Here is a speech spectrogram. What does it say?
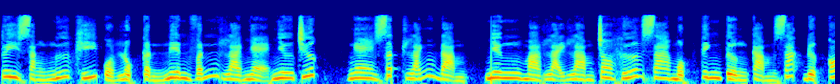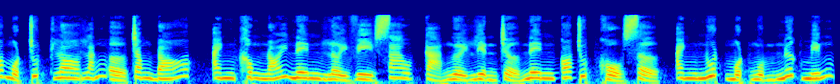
Tuy rằng ngữ khí của Lục Cẩn Niên vẫn là nhẹ như trước, nghe rất lãnh đạm, nhưng mà lại làm cho hứa ra một tinh tường cảm giác được có một chút lo lắng ở trong đó. Anh không nói nên lời vì sao cả người liền trở nên có chút khổ sở. Anh nuốt một ngụm nước miếng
